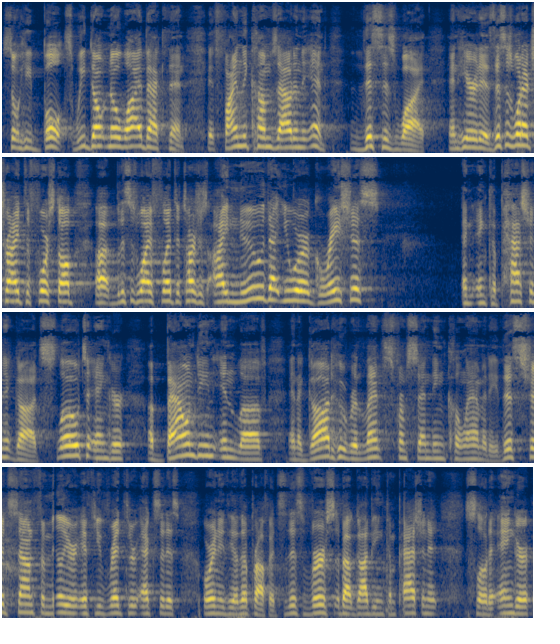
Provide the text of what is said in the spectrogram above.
so he bolts. We don't know why back then. It finally comes out in the end. This is why. And here it is. This is what I tried to forestall. Uh, this is why I fled to Tarshish. I knew that you were a gracious and, and compassionate God, slow to anger, abounding in love, and a God who relents from sending calamity. This should sound familiar if you've read through Exodus or any of the other prophets. This verse about God being compassionate, slow to anger,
